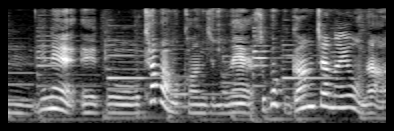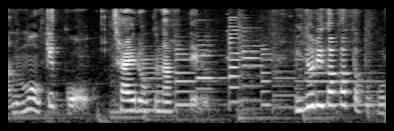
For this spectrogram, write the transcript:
うん、でね、えーと、茶葉の感じもねすごく岩茶のようなあのもう結構茶色くなってる。緑がかったとこ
